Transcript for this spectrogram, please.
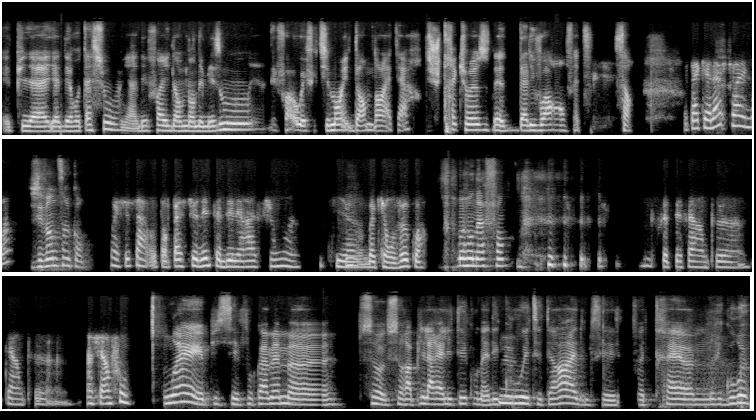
Et puis, il y, a des rotations. Il y a des fois, ils dorment dans des maisons. Il y a des fois où, effectivement, ils dorment dans la terre. Je suis très curieuse d'aller voir, en fait, ça. T'as quel âge, toi, Emma? J'ai 25 ans. Ouais, c'est ça. Autant passionné de cette génération qui, mm. bah, qui en veut, quoi. Ouais, on a faim. ça te fait faire un peu, t'es un peu un chien fou. Ouais, et puis c'est faut quand même euh, se, rappeler la réalité qu'on a des mm. coûts, etc. Et donc c'est faut être très euh, rigoureux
